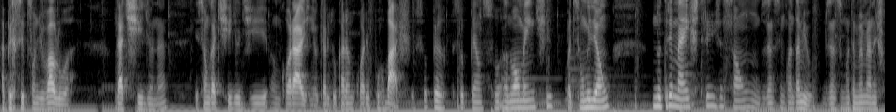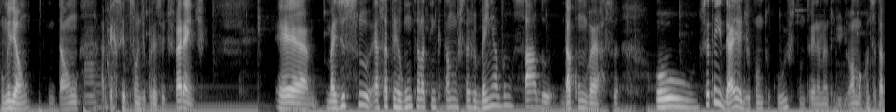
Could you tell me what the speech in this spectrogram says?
a percepção de valor, gatilho, né? Esse é um gatilho de ancoragem. Eu quero que o cara ancore por baixo. Se eu, se eu penso anualmente, pode ser um milhão. No trimestre já são 250 mil. 250 mil menos que um milhão. Então a percepção de preço é diferente. É, mas isso, essa pergunta, ela tem que estar num estágio bem avançado da conversa. Ou você tem ideia de quanto custa um treinamento de idioma, quanto você está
